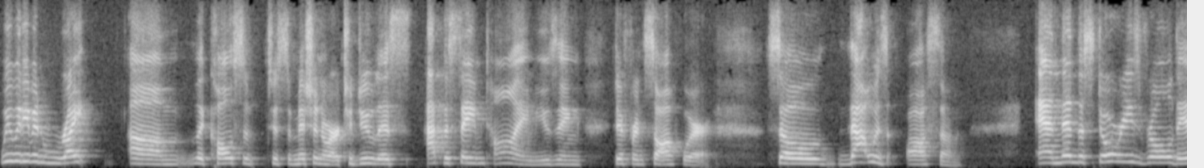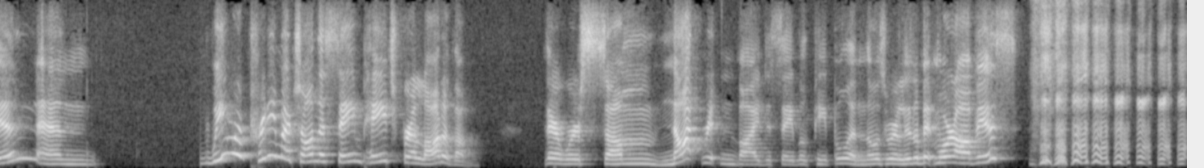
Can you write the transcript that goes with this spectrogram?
We would even write um, the calls to submission or our to do lists at the same time using different software. So that was awesome and then the stories rolled in and we were pretty much on the same page for a lot of them there were some not written by disabled people and those were a little bit more obvious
